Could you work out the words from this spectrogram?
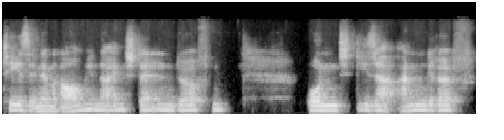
These in den Raum hineinstellen dürfen. Und dieser Angriff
